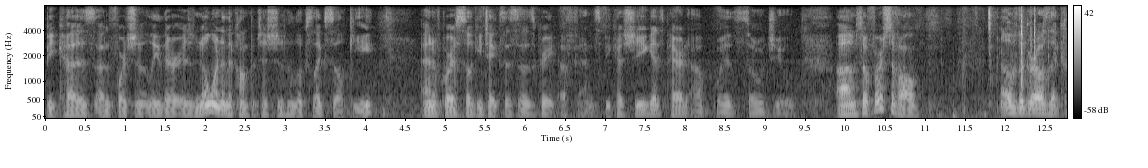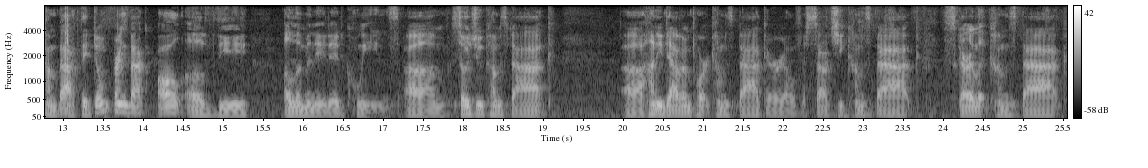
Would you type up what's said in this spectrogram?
because unfortunately there is no one in the competition who looks like Silky, and of course Silky takes this as great offense because she gets paired up with Soju. Um, so first of all, of the girls that come back, they don't bring back all of the eliminated queens. Um, Soju comes back. Uh, Honey Davenport comes back. Ariel Versace comes back. Scarlet comes back.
